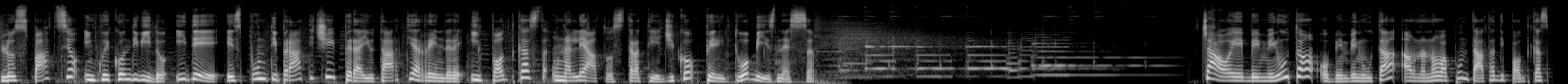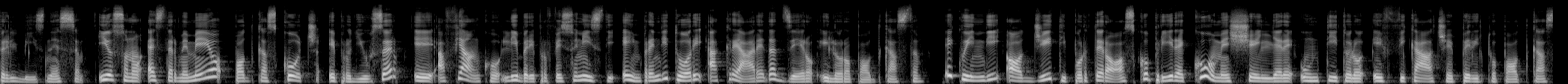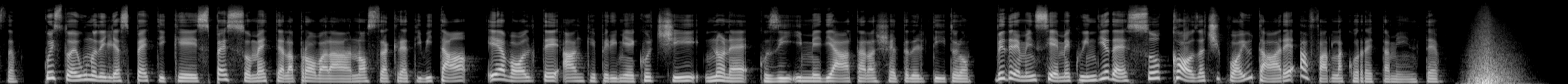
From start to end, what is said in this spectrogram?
Lo spazio in cui condivido idee e spunti pratici per aiutarti a rendere il podcast un alleato strategico per il tuo business. Ciao e benvenuto o benvenuta a una nuova puntata di Podcast per il Business. Io sono Esther Memeo, podcast coach e producer e affianco liberi professionisti e imprenditori a creare da zero il loro podcast. E quindi oggi ti porterò a scoprire come scegliere un titolo efficace per il tuo podcast. Questo è uno degli aspetti che spesso mette alla prova la nostra creatività e a volte anche per i miei coach non è così immediata la scelta del titolo. Vedremo insieme quindi adesso cosa ci può aiutare a farla correttamente.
